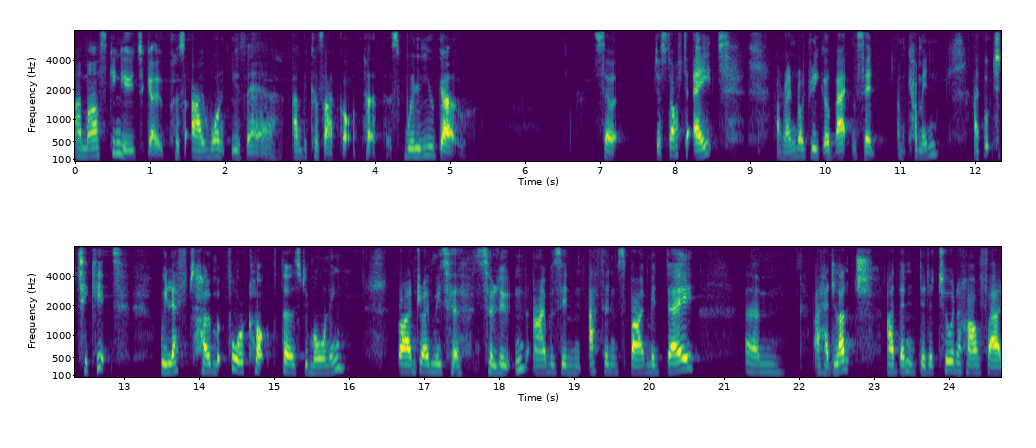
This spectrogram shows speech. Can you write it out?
I'm asking you to go because I want you there and because I've got a purpose. Will you go? So just after eight, I ran Rodrigo back and said, I'm coming. I booked a ticket. We left home at four o'clock Thursday morning. Brian drove me to, to Luton. I was in Athens by midday. Um, I had lunch. I then did a two and a half hour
